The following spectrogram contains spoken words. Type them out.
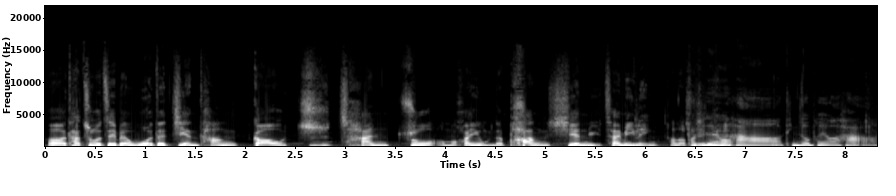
呃，她出了这本《我的减糖高值餐桌》，我们欢迎我们的胖仙女蔡蜜玲。Hello，胖仙女好。好，听众朋友好。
